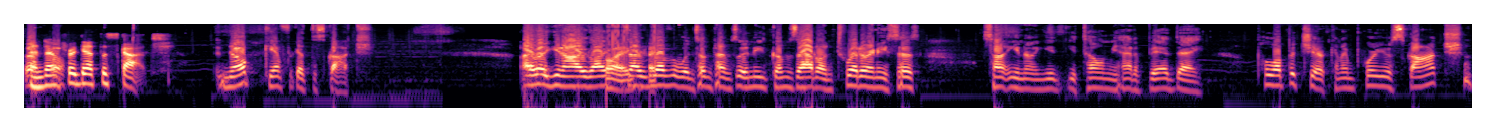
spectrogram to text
and don't forget the scotch. Nope, can't forget the scotch. I like, you know, I like, Like- I love it when sometimes when he comes out on Twitter and he says, so, you know, you, you tell him you had a bad day. Pull up a chair. Can I pour you a scotch?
